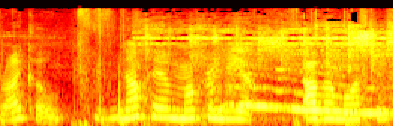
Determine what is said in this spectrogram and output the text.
Ryko. Nachher machen wir aber Mortis.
